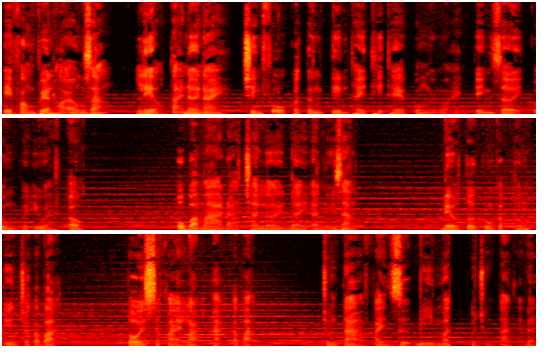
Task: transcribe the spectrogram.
Khi phóng viên hỏi ông rằng liệu tại nơi này chính phủ có từng tìm thấy thi thể của người ngoài hành tinh rơi cùng với UFO, Obama đã trả lời đầy ẩn ý rằng nếu tôi cung cấp thông tin cho các bạn, tôi sẽ phải làm hại các bạn. Chúng ta phải giữ bí mật của chúng ta tại đây.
